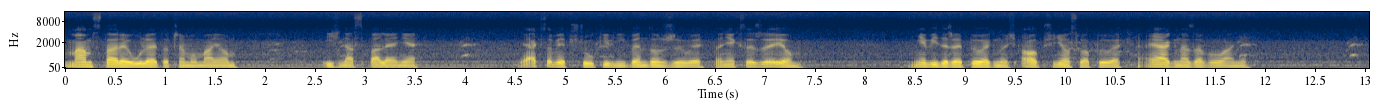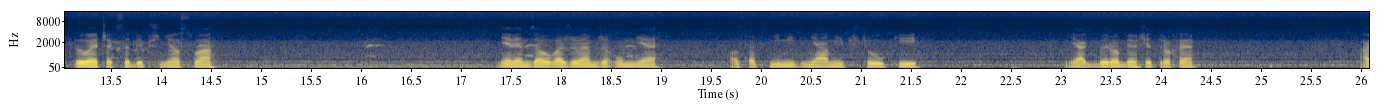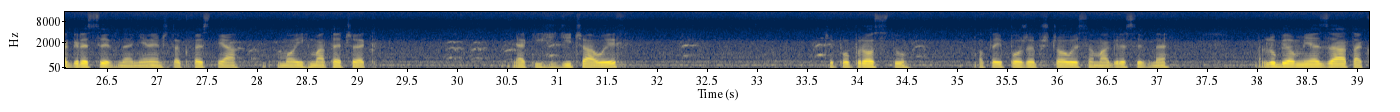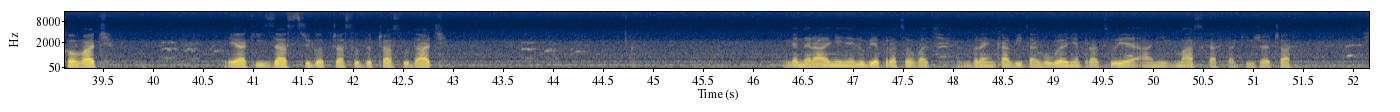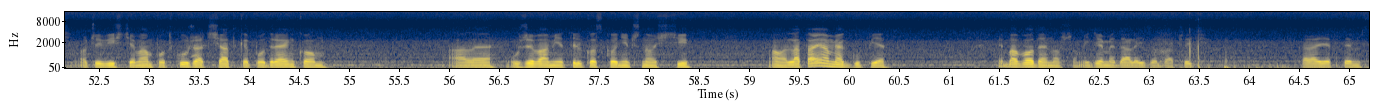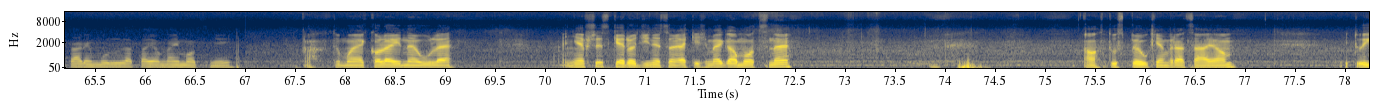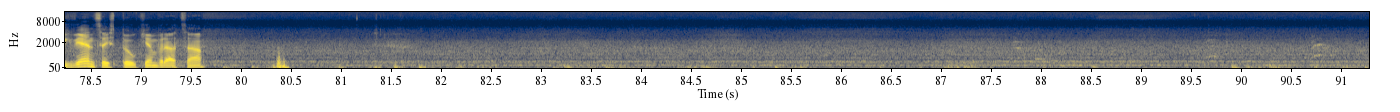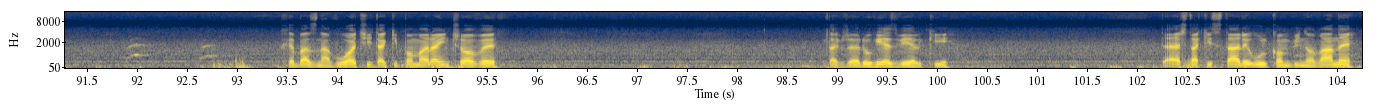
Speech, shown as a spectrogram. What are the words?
Mam stare ule, to czemu mają iść na spalenie? Jak sobie pszczółki w nich będą żyły, to niech se żyją. Nie widzę, że pyłek nosi. O, przyniosła pyłek. Jak na zawołanie. Pyłeczek sobie przyniosła. Nie wiem, zauważyłem, że u mnie ostatnimi dniami pszczółki jakby robią się trochę agresywne. Nie wiem, czy to kwestia moich mateczek, jakichś dziczałych, czy po prostu o tej porze pszczoły są agresywne lubią mnie zaatakować jakiś zastrzyk od czasu do czasu dać. Generalnie nie lubię pracować w rękawicach, w ogóle nie pracuję ani w maskach, takich rzeczach. Oczywiście mam podkurzać siatkę pod ręką, ale używam je tylko z konieczności. O, latają jak głupie. Chyba wodę noszą. Idziemy dalej zobaczyć. Na w tym starym ulu latają najmocniej. O, tu moje kolejne ule. Nie wszystkie rodziny są jakieś mega mocne. O, tu z pyłkiem wracają. I tu ich więcej z pyłkiem wraca. Chyba z nawłoci taki pomarańczowy. Także ruch jest wielki. Też taki stary ul kombinowany.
